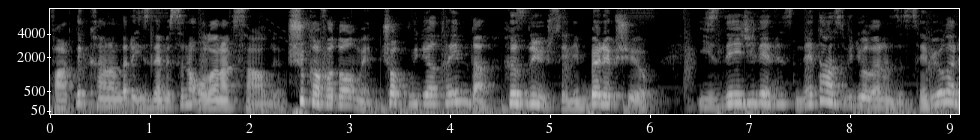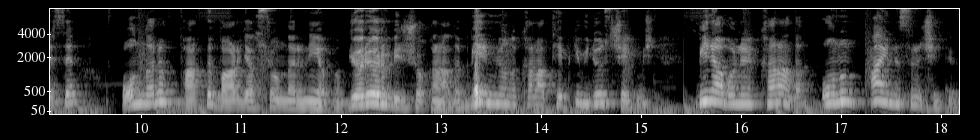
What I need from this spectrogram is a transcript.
farklı kanalları izlemesine olanak sağlıyor. Şu kafada olmayın. Çok video atayım da hızlı yükseleyim. Böyle bir şey yok. İzleyicileriniz ne tarz videolarınızı seviyorlar ise onların farklı varyasyonlarını yapın. Görüyorum birçok kanalda 1 milyonluk kanal tepki videosu çekmiş. 1000 abonelik kanalda onun aynısını çekiyor.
